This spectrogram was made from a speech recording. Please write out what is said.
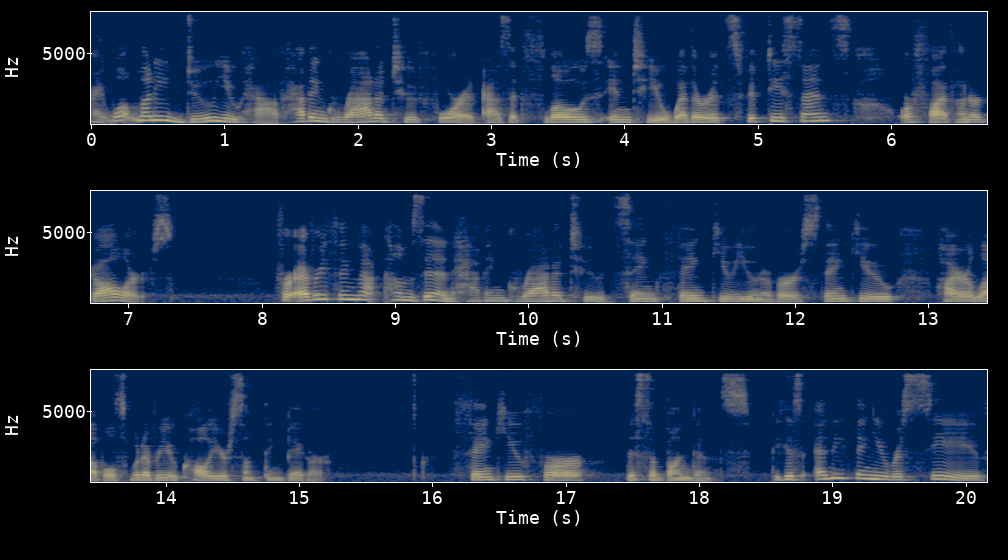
right? What money do you have? Having gratitude for it as it flows into you, whether it's 50 cents or $500. For everything that comes in, having gratitude, saying thank you, universe, thank you, higher levels, whatever you call your something bigger. Thank you for this abundance. Because anything you receive,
